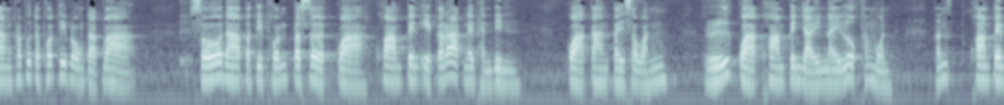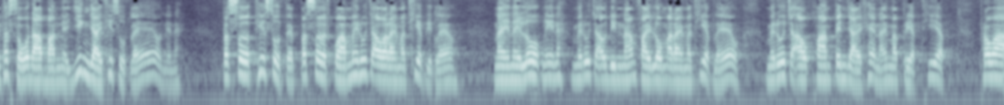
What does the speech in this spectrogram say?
ดังพระพุทธพจน์ที่พระองค์ตรัสว่า โสดาปฏิผลประเสริฐกว่าความเป็นเอกราชในแผ่นดิน กว่าการไปสวรรค์ หรือกว่าความเป็นใหญ่ในโลกทั้งมวลพันความเป็นพระโสดาบันเนี่ยยิ่งใหญ่ที่สุดแล้วเนี่ยนะ ประเสริฐที่สุดแต่ประเสริฐกว่าไม่รู้จะเอาอะไรมาเทียบอีกแล้ว ในในโลกนี้นะไม่รู้จะเอาดินน้ำไฟลมอะไรมาเทียบแล้ว ไม่รู้จะเอาความเป็นใหญ่แค่ไหนมาเปรียบเทียบ เพราะว่า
